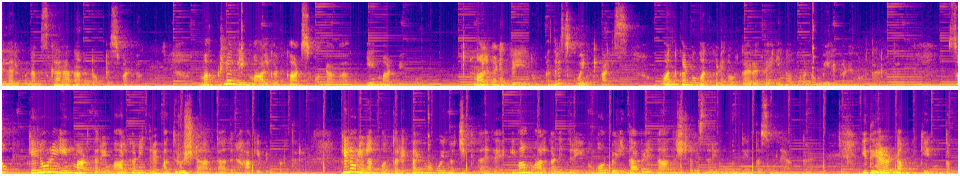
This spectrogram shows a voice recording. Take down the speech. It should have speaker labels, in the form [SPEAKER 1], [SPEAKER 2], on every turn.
[SPEAKER 1] ಎಲ್ಲರಿಗೂ ನಮಸ್ಕಾರ, ನಾನು ಡಾಕ್ಟರ್ ಸ್ವರ್ಣ ಮಕ್ಕಳಲ್ಲಿ ಮಾಲ್ಗಣ್ ಕಾಣಿಸ್ಕೊಂಡಾಗ ಏನು ಮಾಡಬೇಕು? ಮಾಲ್ಗಣ್ ಅಂದರೆ ಏನು? ಅಂದರೆ ಸ್ಕ್ವೆಂಟ್ ಐಸ್ ಒಂದು ಕಣ್ಣು ಒಂದು ಕಡೆ ನೋಡ್ತಾ ಇರುತ್ತೆ, ಇನ್ನೊಂದು ಕಣ್ಣು ಬೇರೆ ಕಡೆ ನೋಡ್ತಾ ಇರುತ್ತೆ. ಸೊ ಕೆಲವರು ಏನು ಮಾಡ್ತಾರೆ? ಮಾಲ್ಗಣಿದ್ರೆ ಅದೃಷ್ಟ ಅಂತ ಅದನ್ನು ಹಾಗೆ ಬಿಟ್ಬಿಡ್ತಾರೆ. ಕೆಲವ್ರು ಏನು ಅನ್ಕೊಂತಾರೆ? ಐ ಮಗು ಇನ್ನೂ ಚಿಕ್ಕದಾಗಿದೆ ಇವಾಗ ಮಾಲ್ಗಣಿದ್ರೆ ಏನು? ಅವ್ರು ಬೆಳೀತಾ ಬೆಳೀತಾ ಅದಷ್ಟರಲ್ಲೇ ಸರಿ ಹೋಗುತ್ತೆ ಅಂತ ಸುಮ್ಮನೆ ಆಗ್ತಾರೆ. ಇದೆರಡು ನಂಬಿಕೆನೂ ತಪ್ಪು.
